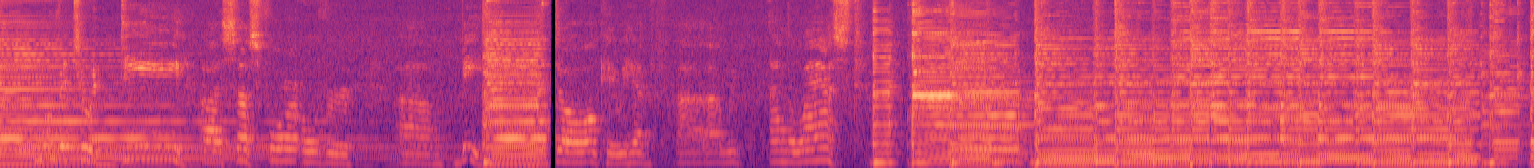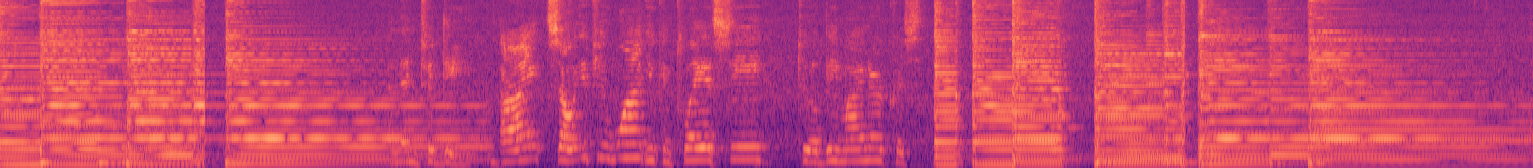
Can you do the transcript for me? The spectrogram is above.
move it to a D uh, sus4 over um, B. So okay, we have uh, we on the last Alright, so if you want, you can play a C to a B minor.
